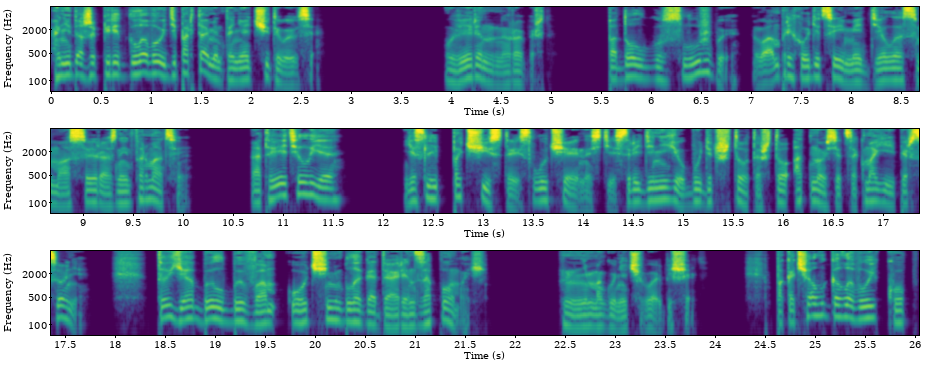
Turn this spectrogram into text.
Они даже перед главой департамента не отчитываются. Уверен, Роберт, по долгу службы вам приходится иметь дело с массой разной информации. Ответил я. Если по чистой случайности среди нее будет что-то, что относится к моей персоне, то я был бы вам очень благодарен за помощь. Не могу ничего обещать. Покачал головой коп.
